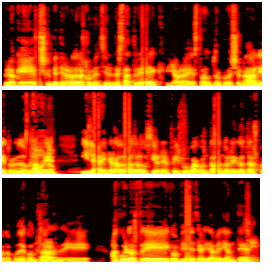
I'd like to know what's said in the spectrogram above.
pero que es veterano de las convenciones de Star Trek y ahora es traductor profesional y actor de doblaje. Y le han encargado la traducción. En Facebook va contando anécdotas cuando puede contar, eh, acuerdos de confidencialidad mediante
